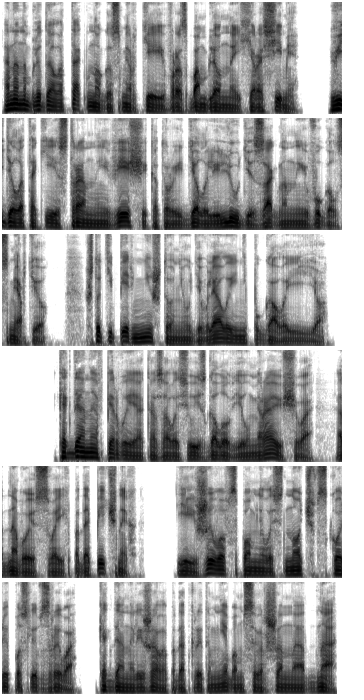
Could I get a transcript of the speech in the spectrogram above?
Она наблюдала так много смертей в разбомбленной Хиросиме, видела такие странные вещи, которые делали люди, загнанные в угол смертью, что теперь ничто не удивляло и не пугало ее. Когда она впервые оказалась у изголовья умирающего, одного из своих подопечных, ей живо вспомнилась ночь вскоре после взрыва, когда она лежала под открытым небом совершенно одна,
